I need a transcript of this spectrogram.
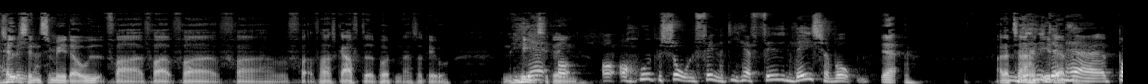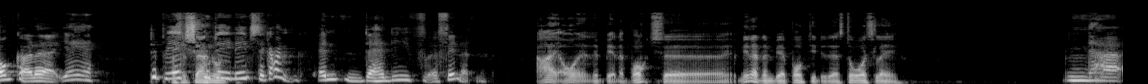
halv centimeter ud fra, fra, fra, fra, fra, fra skaftet på den. Altså det er jo sådan helt ja, til og, og, og hovedpersonen finder de her fede laservåben Ja. Og der tager han nede et i af den dem. her bunker der. Ja, ja. Det bliver ikke han skudt det nogle- en eneste gang, enten da han lige finder den. Ej, over, det bliver der brugt. Øh, jeg mener, den bliver brugt i det der store slag, Nej,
